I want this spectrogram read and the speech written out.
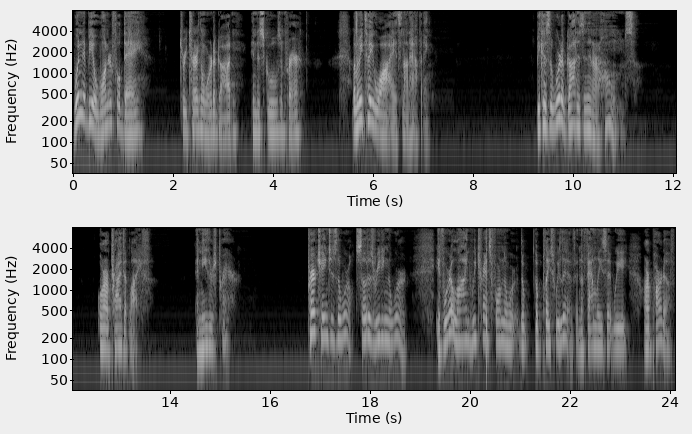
Wouldn't it be a wonderful day to return the Word of God into schools and prayer? But let me tell you why it's not happening. Because the Word of God isn't in our homes or our private life, and neither is prayer. Prayer changes the world, so does reading the Word. If we're aligned, we transform the, the, the place we live and the families that we are a part of.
